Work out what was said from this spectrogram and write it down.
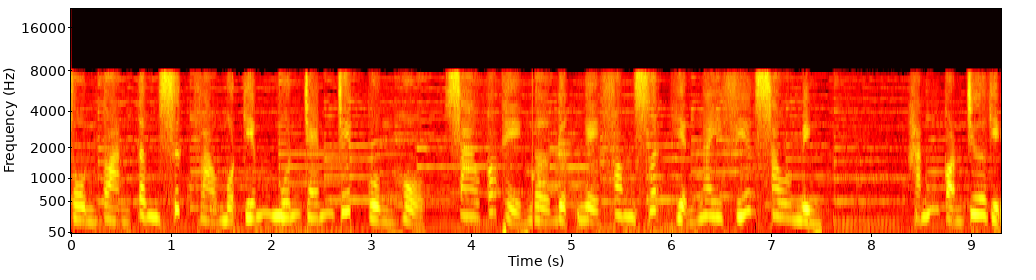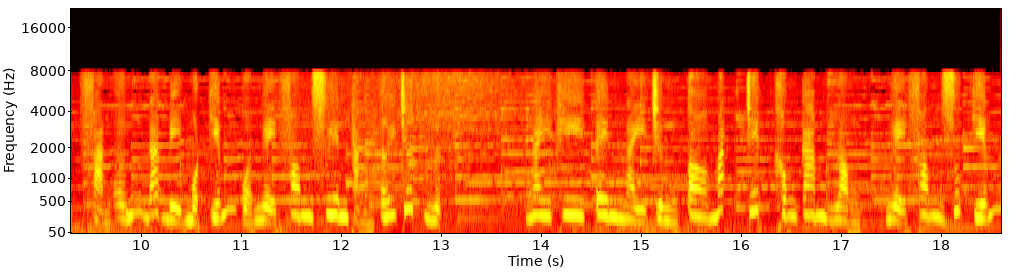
dồn toàn tâm sức vào một kiếm muốn chém chết cuồng hổ, Sao có thể ngờ được nghệ phong xuất hiện ngay phía sau mình. Hắn còn chưa kịp phản ứng đã bị một kiếm của nghệ phong xuyên thẳng tới trước ngực. Ngay khi tên này chừng to mắt chết không cam lòng, Nghệ phong rút kiếm,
